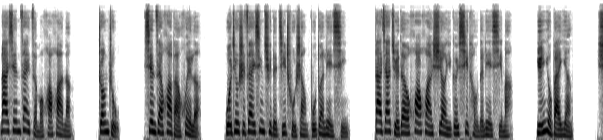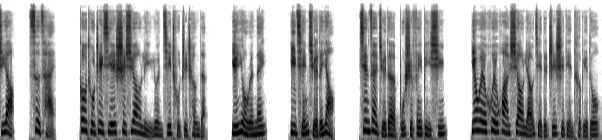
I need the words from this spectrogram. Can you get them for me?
那现在怎么画画呢？庄主，现在画板会了，我就是在兴趣的基础上不断练习。大家觉得画画需要一个系统的练习吗？云有白羊，需要。色彩、构图这些是需要理论基础支撑的。云有 Rene，以前觉得要，现在觉得不是非必须，因为绘画需要了解的知识点特别多，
